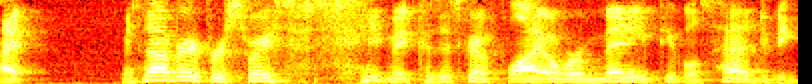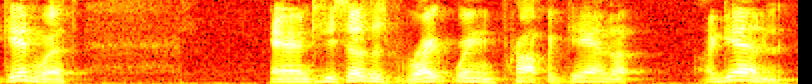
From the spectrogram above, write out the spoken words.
I, it's not a very persuasive statement because it's going to fly over many people's head to begin with. And he says it's right wing propaganda. Again,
